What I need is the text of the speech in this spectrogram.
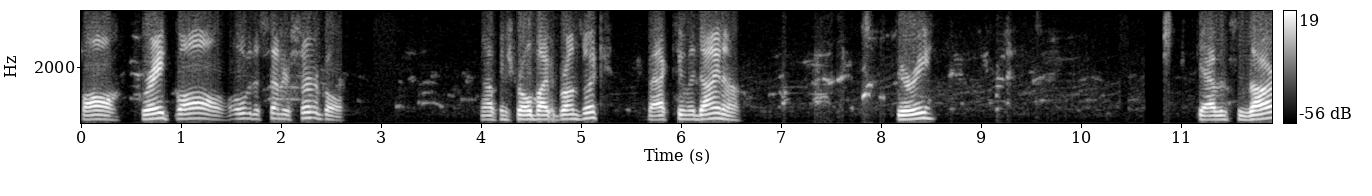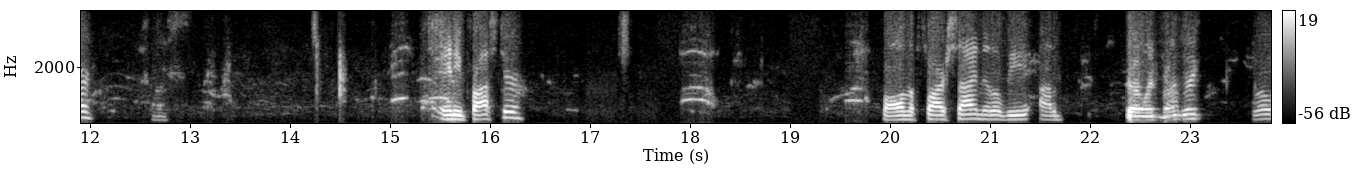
Ball, great ball over the center circle. Now controlled by Brunswick. Back to Medina. Fury. Gavin Cesar. Andy Proster. Ball on the far side, and it'll be out of Throw in Brunswick. throw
